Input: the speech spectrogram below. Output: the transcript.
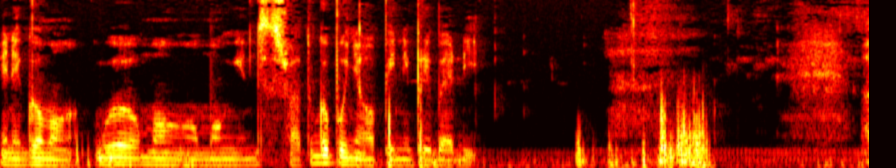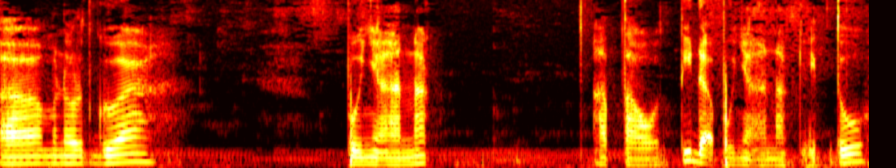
Ini gue mau gue mau ngomongin sesuatu. Gue punya opini pribadi. Eh, menurut gue punya anak atau tidak punya anak itu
